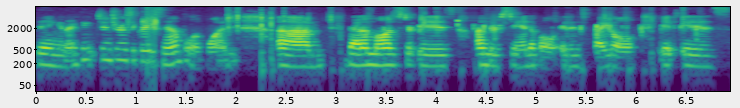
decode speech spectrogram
thing and i think ginger is a great example of one um, that a monster is understandable it is vital it is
